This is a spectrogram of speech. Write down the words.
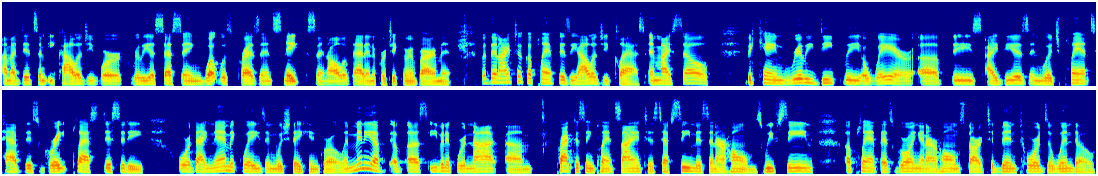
Um, I did some ecology work, really assessing what was present, snakes and all of that in a particular environment. But then I took a plant physiology class and myself became really deeply aware of these ideas in which plants have this great plasticity or dynamic ways in which they can grow. And many of, of us, even if we're not um, practicing plant scientists, have seen this in our homes. We've seen a plant that's growing in our home start to bend towards a window.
